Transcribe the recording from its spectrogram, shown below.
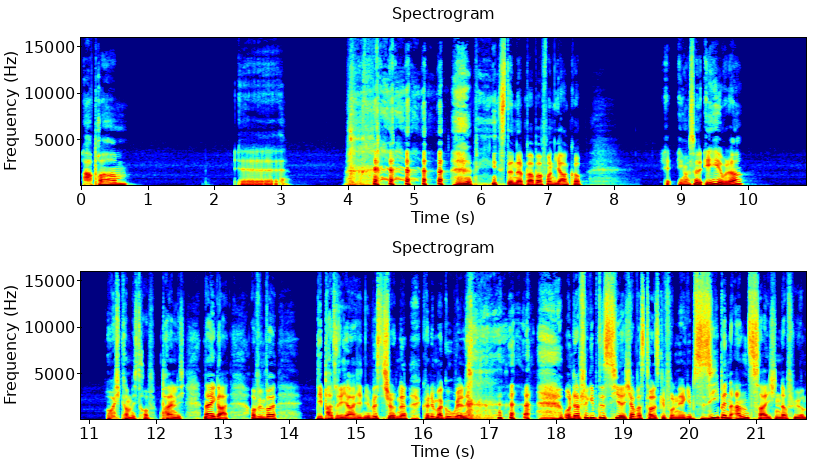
Abraham? Äh. Wie hieß denn der Papa von Jakob? Irgendwas mit E, oder? Oh, ich komme nicht drauf. Peinlich. Na egal. Auf jeden Fall die Patriarchin, ihr wisst schon, ne? Könnt ihr mal googeln. Und dafür gibt es hier, ich habe was Tolles gefunden, hier gibt es sieben Anzeichen dafür,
